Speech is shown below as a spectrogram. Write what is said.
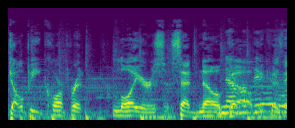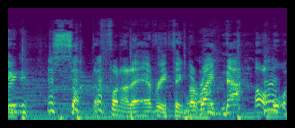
dopey corporate lawyers said no, No, go they because they suck the fun out of everything. But right now, Oh,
